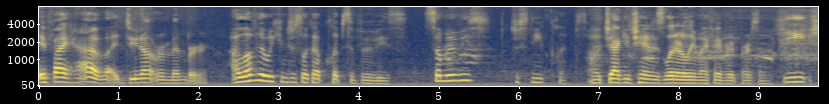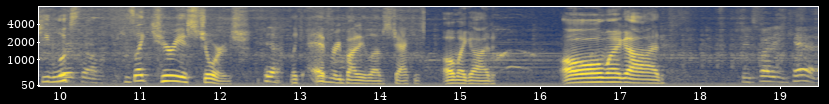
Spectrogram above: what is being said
if I have, I do not remember. I love that we can just look up clips of movies. Some movies just need clips. Uh, Jackie Chan is literally my favorite person. He he looks where's, um, he's like Curious George. yeah, Like everybody loves Jackie. Ch- Oh my god. Oh my god. he's fighting Ken.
